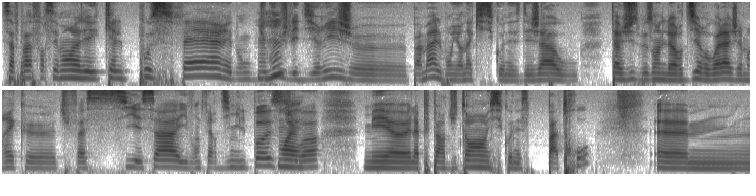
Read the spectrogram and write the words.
savent pas forcément les, quelle pose faire et donc du Mhm. coup je les dirige euh, pas mal bon il y en a qui s'y connaissent déjà ou tu as juste besoin de leur dire voilà j'aimerais que tu fasses ci et ça et ils vont te faire 10 000 poses Ouais. tu vois mais euh, la plupart du temps ils s'y connaissent pas trop Euh.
